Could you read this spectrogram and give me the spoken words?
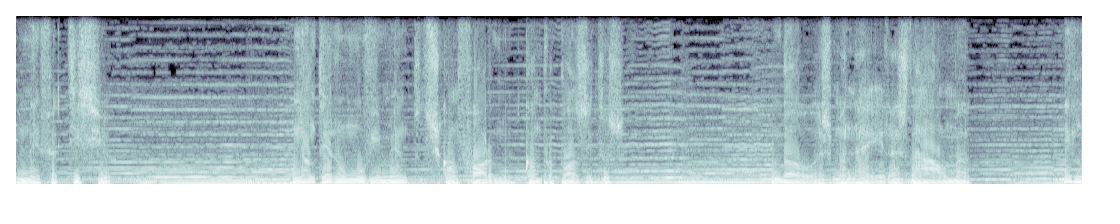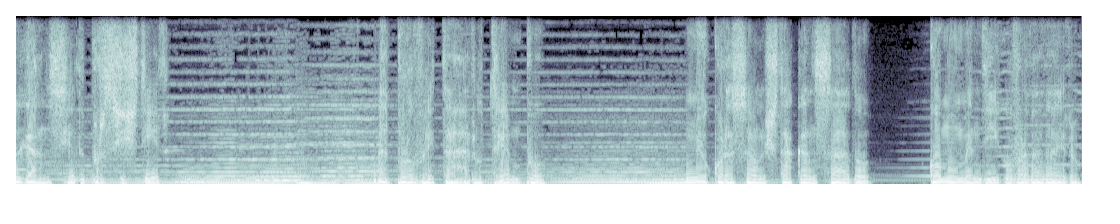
nem factício. Não ter um movimento desconforme com propósitos. Boas maneiras da alma, elegância de persistir. Aproveitar o tempo. Meu coração está cansado como um mendigo verdadeiro.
